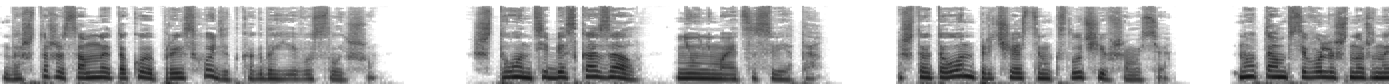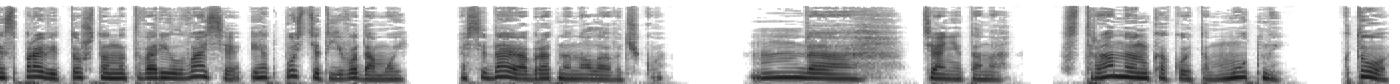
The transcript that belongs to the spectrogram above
Да что же со мной такое происходит, когда я его слышу? Что он тебе сказал? Не унимается Света. Что это он причастен к случившемуся. Но там всего лишь нужно исправить то, что натворил Вася, и отпустит его домой. Оседаю обратно на лавочку. «М-да», — тянет она. «Странный он какой-то, мутный». «Кто?»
